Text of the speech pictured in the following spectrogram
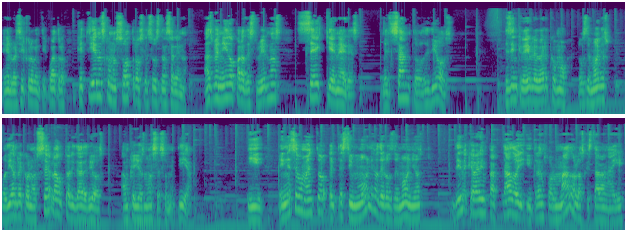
en el versículo 24, ¿qué tienes con nosotros Jesús Nazareno? ¿Has venido para destruirnos? Sé quién eres, el santo de Dios. Es increíble ver cómo los demonios podían reconocer la autoridad de Dios, aunque ellos no se sometían. Y en ese momento el testimonio de los demonios tiene que haber impactado y, transformado a los que estaban ahí.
